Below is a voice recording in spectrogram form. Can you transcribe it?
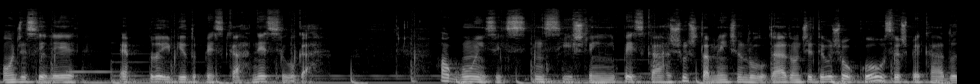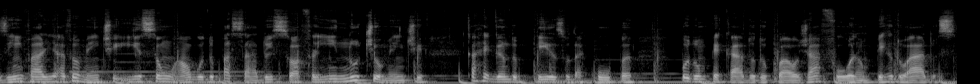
onde se lê é proibido pescar nesse lugar. Alguns insistem em pescar justamente no lugar onde Deus jogou os seus pecados e invariavelmente são algo do passado e sofrem inutilmente carregando o peso da culpa por um pecado do qual já foram perdoados.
